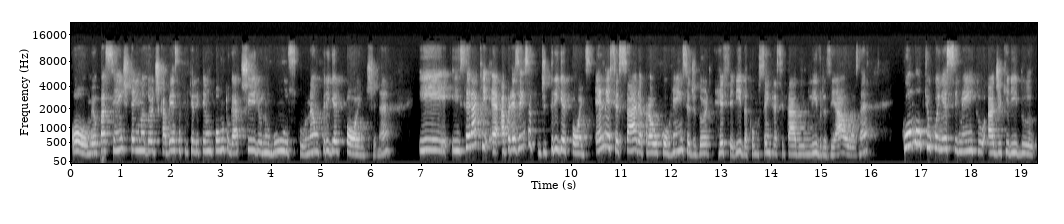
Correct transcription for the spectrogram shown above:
ou meu paciente tem uma dor de cabeça porque ele tem um ponto gatilho no músculo, né, um trigger point, né? E, e será que é, a presença de trigger points é necessária para a ocorrência de dor referida, como sempre é citado em livros e aulas, né? Como que o conhecimento adquirido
